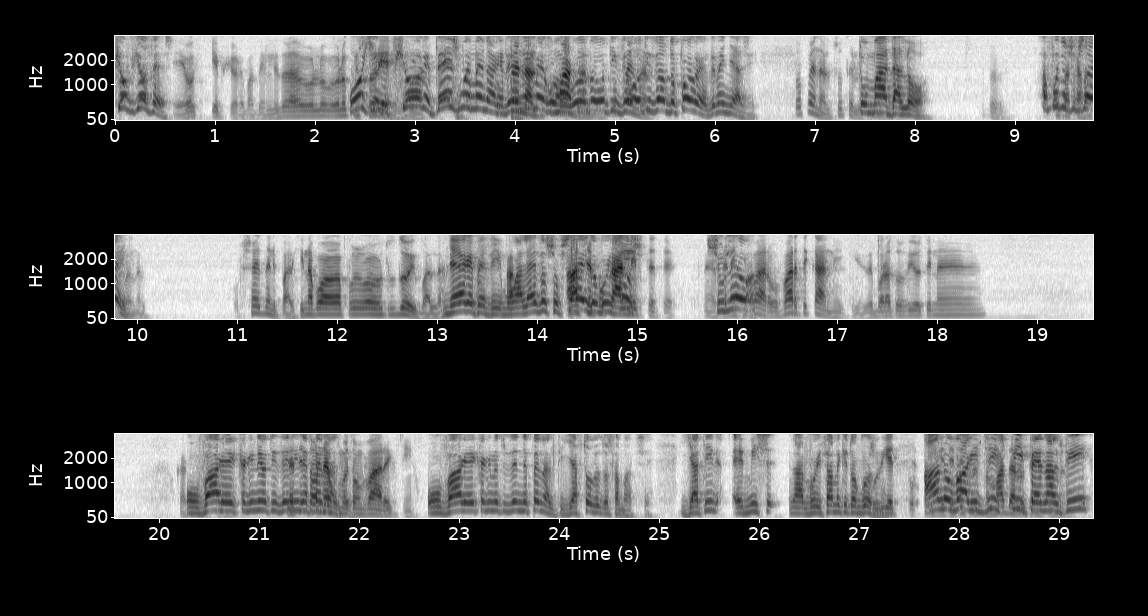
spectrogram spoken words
Ποιο, ποιο θες; Ε, όχι και πιο ρε Παντελή. Τώρα, ολο- ολόκληρη Όχι, ιστορία ρε, είναι. ποιο ρε, πες μου εμένα, ρε. Το Δεν είμαι πέναλτι, εγώ. το εγώ, μάνταλο, Ό,τι το δε- ό,τι πέναλτι. θα το πω, ρε, δεν με νοιάζει. Το πέναλτι, στο τέλος. Το μάνταλο. Αφού έδωσε offside. Offside δεν υπάρχει. Είναι από, από τον Ντόι μπάλα. Ναι, ρε παιδί μου, αλλά έδωσε offside Άσε το που βοηθός. καλύπτεται. Ναι, Σου δεν λέω- έχει βάρ. Ο Βάρ τι κάνει εκεί. Δεν μπορεί να το δει ότι είναι. Ο Βάρ έκρινε ότι δεν Γιατί είναι τον πέναλτι. έχουμε τον Βάρ εκεί; Ο Βάρ έκρινε ότι δεν είναι πέναλτι. Γι' αυτό δεν το σταμάτησε. Γιατί εμείς να βοηθάμε και τον κόσμο. γιατί- ο Αν ο διαιτητής με Βαριτζή το μάνταλο πει δεν είναι πέναλτι,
